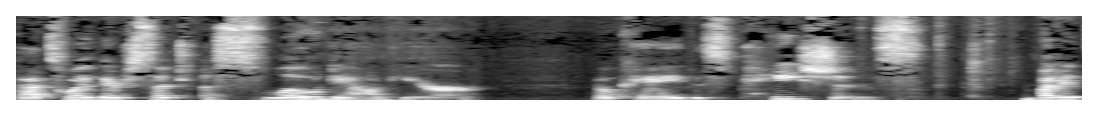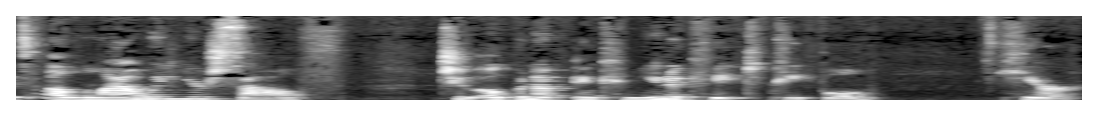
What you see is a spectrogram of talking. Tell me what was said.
That's why there's such a slowdown here. Okay, this patience. But it's allowing yourself to open up and communicate to people here.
